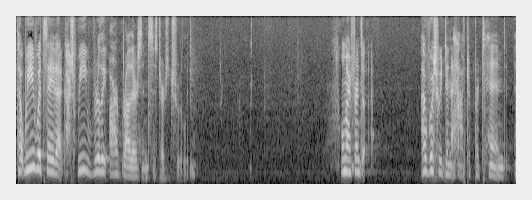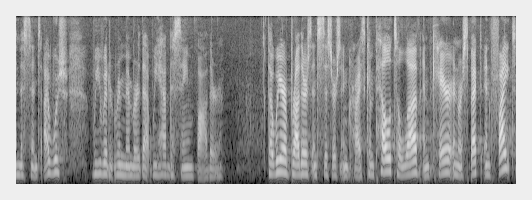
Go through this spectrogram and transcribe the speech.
That we would say that, gosh, we really are brothers and sisters, truly. Well, my friends, I wish we didn't have to pretend in this sense. I wish we would remember that we have the same Father that we are brothers and sisters in Christ, compelled to love and care and respect and fight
